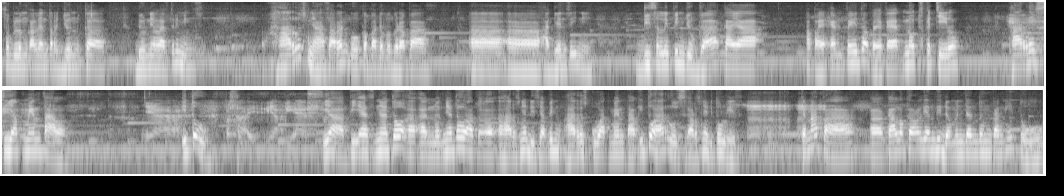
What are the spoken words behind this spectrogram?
sebelum kalian terjun ke dunia live streaming harusnya saranku kepada beberapa eh, eh, agensi ini diselipin juga kayak apa ya NP itu apa ya kayak notes kecil harus siap mental Ya. itu ya PS. ya PS-nya tuh eh, note-nya tuh atau, eh, harusnya disiapin harus kuat mental itu harus harusnya ditulis Hmm, hmm, hmm. Kenapa? Eh, kalau kalian tidak mencantumkan itu,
